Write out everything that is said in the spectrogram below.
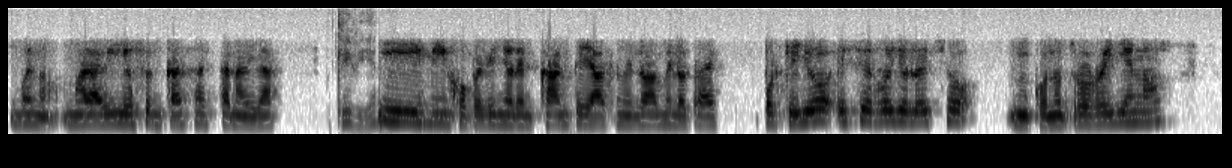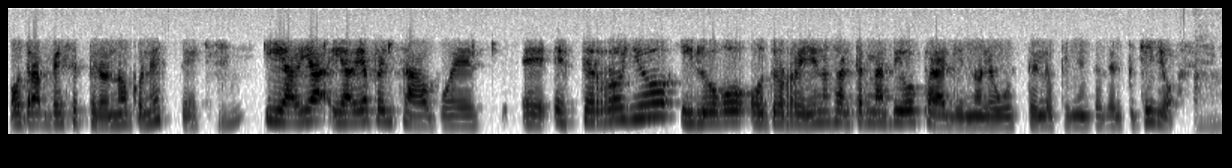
bueno, maravilloso en casa esta Navidad. Qué bien. Y mi hijo pequeño le encanta, ya me lo, me lo traes. Porque yo ese rollo lo he hecho mm, con otros rellenos otras veces, pero no con este. Y había, y había pensado, pues, eh, este rollo y luego otros rellenos alternativos para quien no le gusten los pimientos del piquillo. Ah.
